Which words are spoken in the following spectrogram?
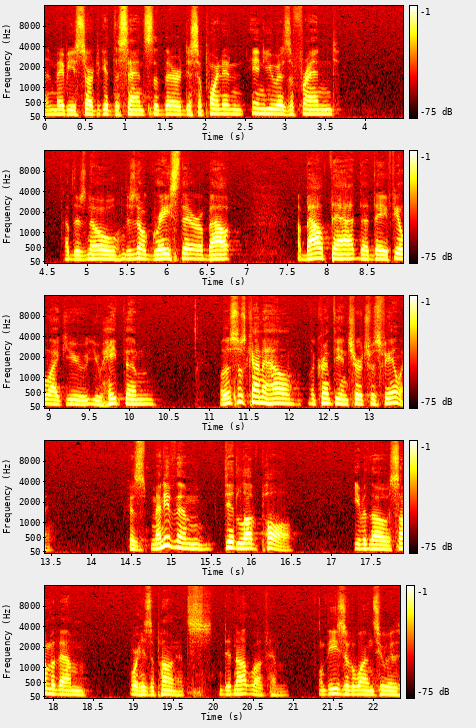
And maybe you start to get the sense that they're disappointed in, in you as a friend. That there's no, there's no grace there about, about that, that they feel like you, you hate them. Well, this was kind of how the Corinthian church was feeling. Because many of them did love Paul, even though some of them were his opponents, did not love him. And these are the ones who, is,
